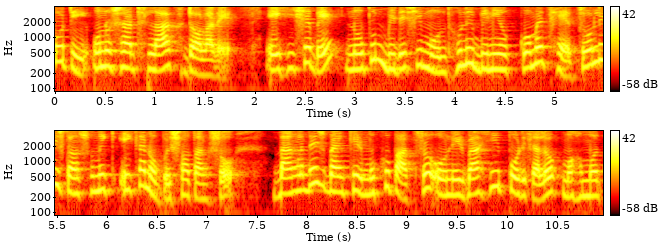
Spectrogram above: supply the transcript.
কোটি উনষাট লাখ ডলারে। এই হিসেবে নতুন বিদেশি মূলধনী বিনিয়োগ কমেছে চল্লিশ দশমিক একানব্বই শতাংশ। বাংলাদেশ ব্যাংকের মুখপাত্র ও নির্বাহী পরিচালক মোহাম্মদ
